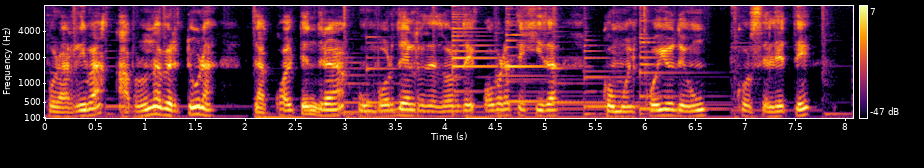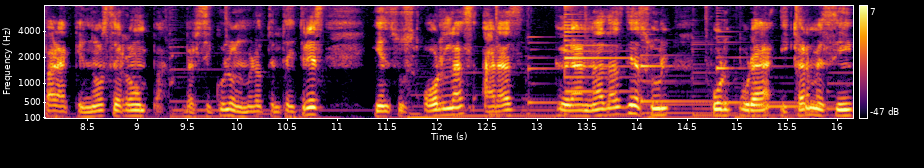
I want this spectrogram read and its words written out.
por arriba, habrá una abertura, la cual tendrá un borde alrededor de obra tejida como el cuello de un coselete para que no se rompa. Versículo número 33. Y en sus orlas harás granadas de azul púrpura y carmesí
